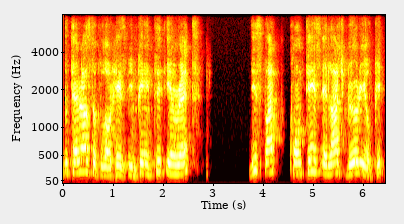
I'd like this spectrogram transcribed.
the terrazzo floor has been painted in red. This part contains a large burial pit.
